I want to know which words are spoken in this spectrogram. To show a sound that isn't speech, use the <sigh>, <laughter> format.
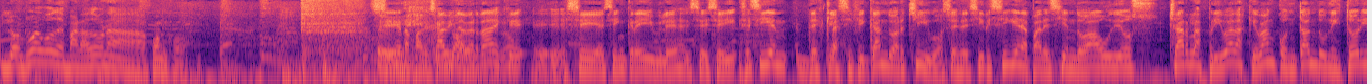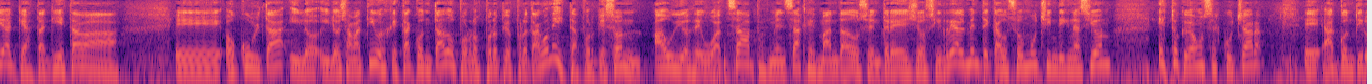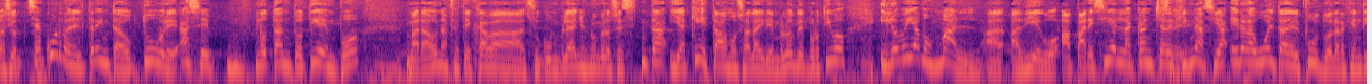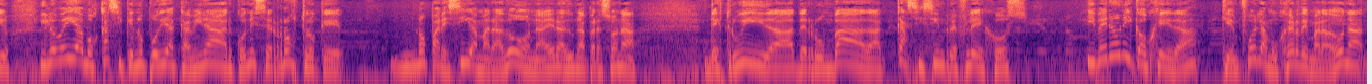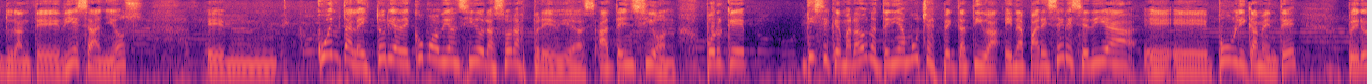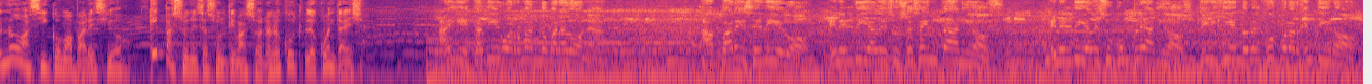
Lo nuevo de Maradona, Juanjo. Siguen Eh, apareciendo Javi, la verdad es que eh, sí, es increíble. Se, se- se siguen desclasificando archivos, es decir, siguen apareciendo audios, charlas privadas que van contando una historia que hasta aquí estaba eh, oculta y lo, y lo llamativo es que está contado por los propios protagonistas, porque son audios de WhatsApp, mensajes mandados entre ellos y realmente causó mucha indignación esto que vamos a escuchar eh, a continuación. ¿Se acuerdan el 30 de octubre? Hace no tanto tiempo, Maradona festejaba su cumpleaños número 60 y aquí estábamos al aire en Blog Deportivo y lo veíamos mal a, a Diego. Aparecía en la cancha de gimnasia, era la vuelta del fútbol argentino y lo veíamos casi que no podía caminar con ese rostro que no parecía Maradona, era de una persona destruida, derrumbada, casi sin reflejos. Y Verónica Ojeda, quien fue la mujer de Maradona durante 10 años, eh, cuenta la historia de cómo habían sido las horas previas. Atención, porque dice que Maradona tenía mucha expectativa en aparecer ese día eh, eh, públicamente, pero no así como apareció. ¿Qué pasó en esas últimas horas? Lo, lo cuenta ella. Ahí está Diego Armando Maradona. Aparece Diego en el día de sus 60 años, en el día de su cumpleaños, dirigiendo en el fútbol argentino.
